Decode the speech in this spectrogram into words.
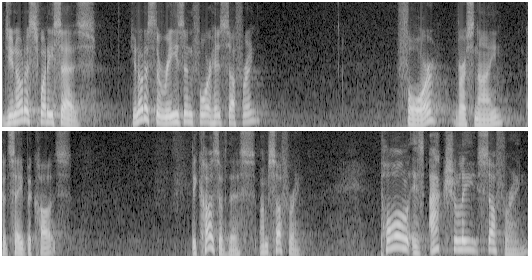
Do you notice what he says? Do you notice the reason for his suffering? For, verse 9, could say because. Because of this, I'm suffering. Paul is actually suffering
